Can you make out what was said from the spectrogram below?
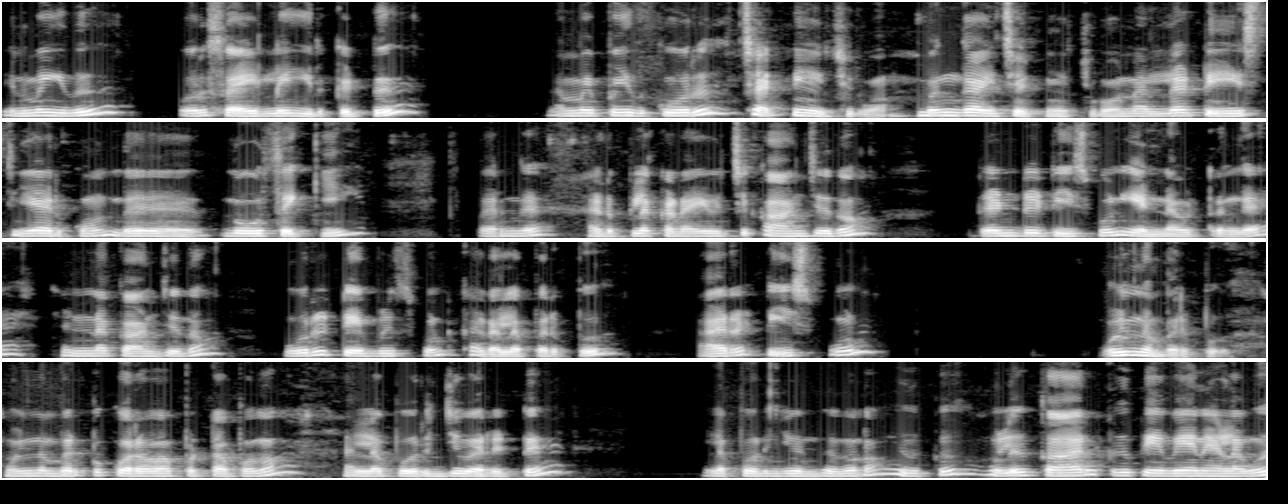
இனிமேல் இது ஒரு சைடில் இருக்கட்டு. நம்ம இப்போ இதுக்கு ஒரு சட்னி வச்சுருவோம். வெங்காய சட்னி வச்சுருவோம். நல்லா டேஸ்டியாக இருக்கும் இந்த தோசைக்கு. பாருங்கள் அடுப்பில் கடாயை வச்சு காஞ்சதும் ரெண்டு டீஸ்பூன் எண்ணெய் விட்டுருங்க. எண்ணெய் காஞ்சதும் ஒரு டேபிள் ஸ்பூன் கடலைப்பருப்பு அரை டீஸ்பூன் உளுந்தம்பருப்பு. உளுந்தம்பருப்பு குறவாக போட்டால் போதும். நல்லா பொரிஞ்சு வரட்டு. நல்லா பொரிஞ்சு வந்ததும் இதுக்கு உங்களுக்கு காரத்துக்கு தேவையான அளவு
